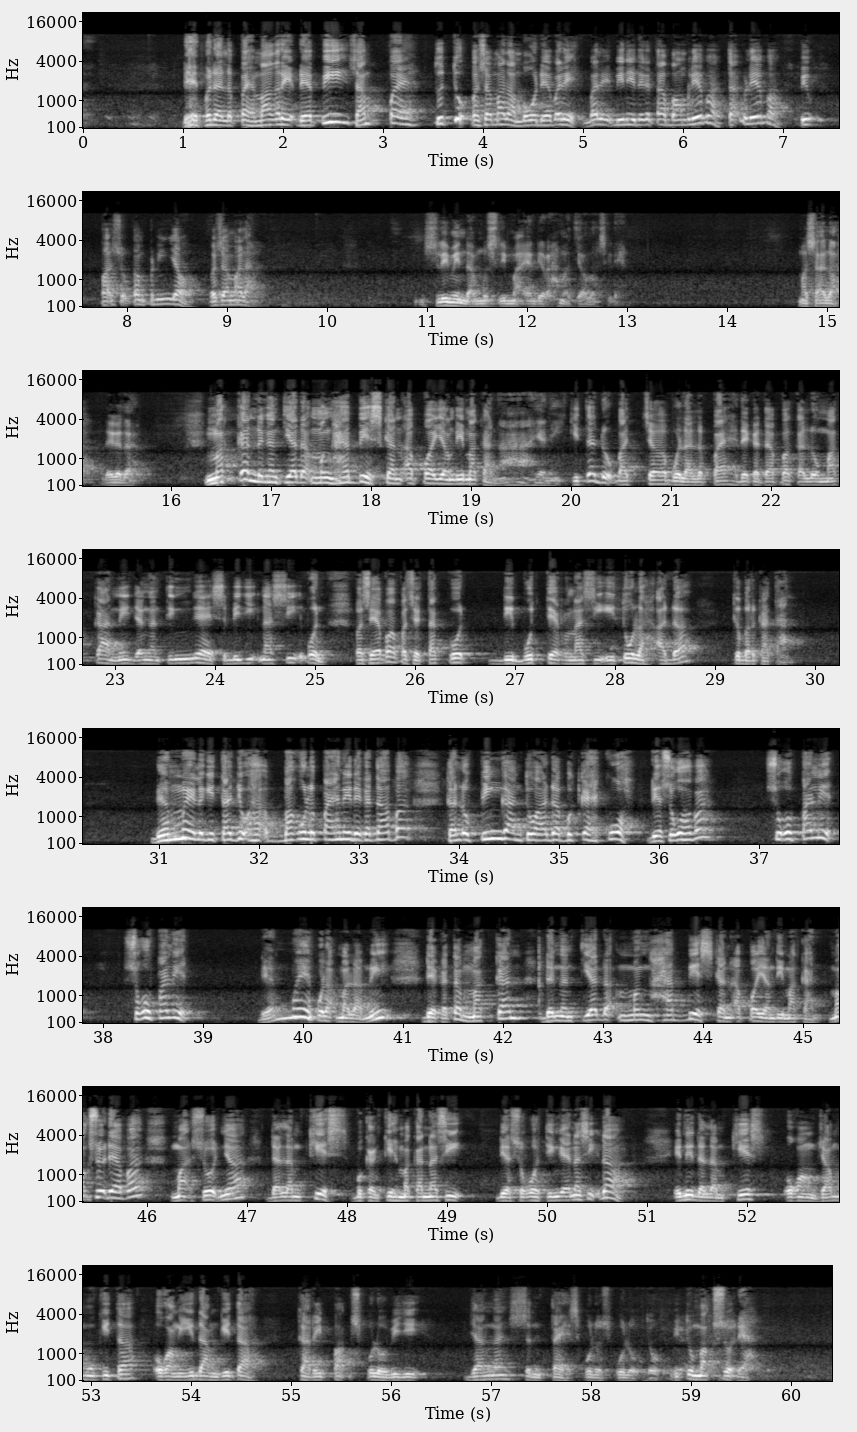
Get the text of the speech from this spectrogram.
Daripada lepas maghrib dia pergi sampai tutup pasal malam baru dia balik. Balik bini dia kata abang beli apa? Tak beli apa. Pasukan peninjau pasal malam. Muslimin dan muslimat yang dirahmati Allah sekalian masalah dia kata. Makan dengan tiada menghabiskan apa yang dimakan. Ah ya ni. Kita duk baca bulan lepas dia kata apa kalau makan ni jangan tinggal sebiji nasi pun. Pasal apa? Pasal takut di butir nasi itulah ada keberkatan. Dia mai lagi tajuk baru lepas ni dia kata apa? Kalau pinggan tu ada bekas kuah dia suruh apa? Suruh palit. Suruh palit dia mai pula malam ni, dia kata makan dengan tiada menghabiskan apa yang dimakan. Maksud dia apa? Maksudnya dalam kes, bukan kes makan nasi. Dia suruh tinggal nasi dah. Ini dalam kes orang jamu kita, orang hidang kita. Karipap 10 biji. Jangan sentai 10-10 tu. Itu maksud dia.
